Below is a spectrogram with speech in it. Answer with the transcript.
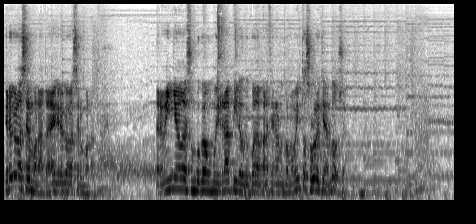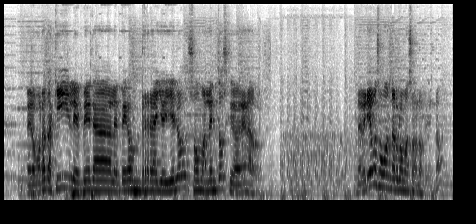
Creo que va a ser Morata, eh. Creo que va a ser Morata. Cerviño es un Pokémon muy rápido que puede aparecer en otro momento. Solo le quedan dos, eh. Pero Morata aquí le pega, le pega un rayo hielo. Somos más lentos que Drenado. Deberíamos aguantarlo más o menos bien, ¿no?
